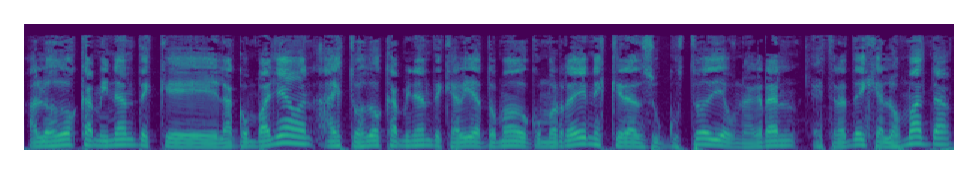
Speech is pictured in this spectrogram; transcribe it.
a los dos caminantes que la acompañaban, a estos dos caminantes que había tomado como rehenes, que eran su custodia, una gran estrategia, los mata.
